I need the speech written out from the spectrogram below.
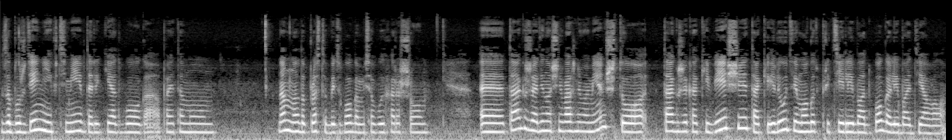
в заблуждении, в тьме и вдалеке от Бога. Поэтому нам надо просто быть с Богом, и все будет хорошо. Э, также один очень важный момент, что так же, как и вещи, так и люди могут прийти либо от Бога, либо от дьявола.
